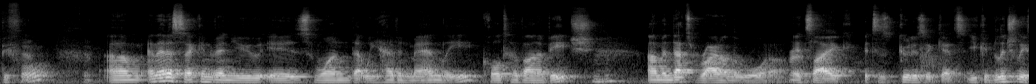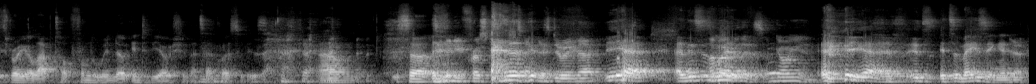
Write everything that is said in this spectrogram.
before. Yeah Um, and then a second venue is one that we have in Manly called Havana Beach. Mhm. Um, and that's right on the water. Right. It's like it's as good as it gets. You could literally throw your laptop from the window into the ocean. That's Mhm. how close it is. Um, so Any frustrated techniques doing that? yeah, and this is I'm where over this. I'm going in. yeah, it's, it's it's amazing, and Yeah.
